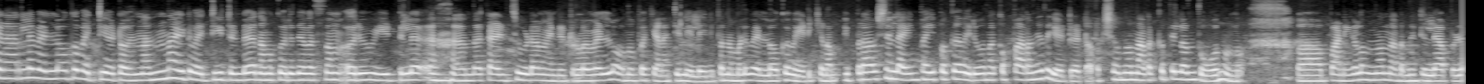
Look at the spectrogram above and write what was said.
കിണറിലെ വെള്ളമൊക്കെ വറ്റി കേട്ടോ. നന്നായിട്ട് വറ്റിയിട്ടുണ്ട്. നമുക്കൊരു ദിവസം ഒരു വീട്ടിൽ എന്താ കഴിച്ചു വിടാൻ വേണ്ടിയിട്ടുള്ള വെള്ളമൊന്നും ഇപ്പോൾ കിണറ്റിലില്ല. ഇനിയിപ്പോൾ നമ്മൾ വെള്ളമൊക്കെ മേടിക്കണം. ഇപ്രാവശ്യം ലൈൻ പൈപ്പൊക്കെ വരുമെന്നൊക്കെ പറഞ്ഞത് കേട്ടു കേട്ടോ. പക്ഷെ ഒന്നും നടക്കത്തില്ലെന്ന് തോന്നുന്നു. പണികളൊന്നും നടന്നിട്ടില്ല. അപ്പോൾ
